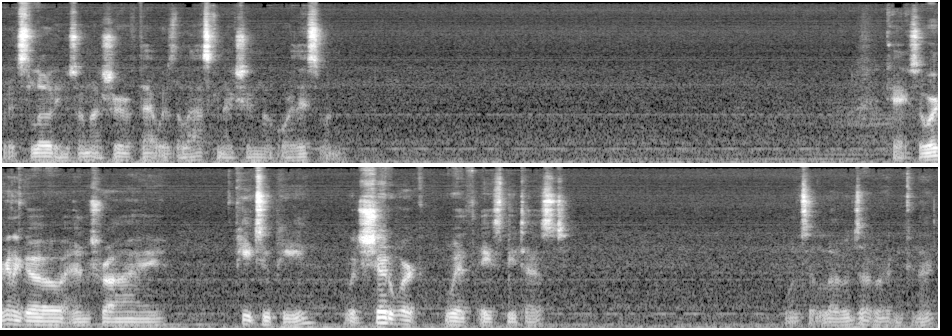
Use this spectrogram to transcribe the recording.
but it's loading, so I'm not sure if that was the last connection or this one. Okay, so we're going to go and try P2P, which should work with a speed test. Once it loads, I'll go ahead and connect.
